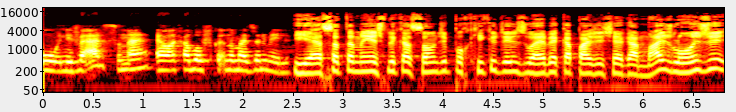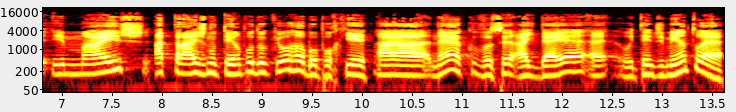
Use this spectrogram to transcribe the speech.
o universo, né? Ela acabou ficando mais vermelha. E essa também é a explicação de por que, que o James Webb é capaz de enxergar mais longe e mais atrás no tempo do que o Hubble, porque a, né, você, a ideia, é, o entendimento é,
